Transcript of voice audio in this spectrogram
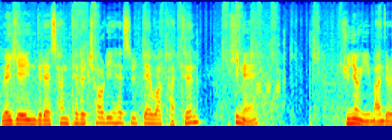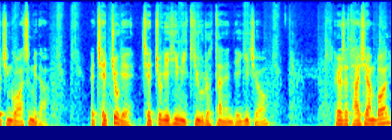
외계인들의 상태를 처리했을 때와 같은 힘의 균형이 만들어진 것 같습니다. 제 쪽에 제 쪽에 힘이 기울었다는 얘기죠. 그래서 다시 한번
